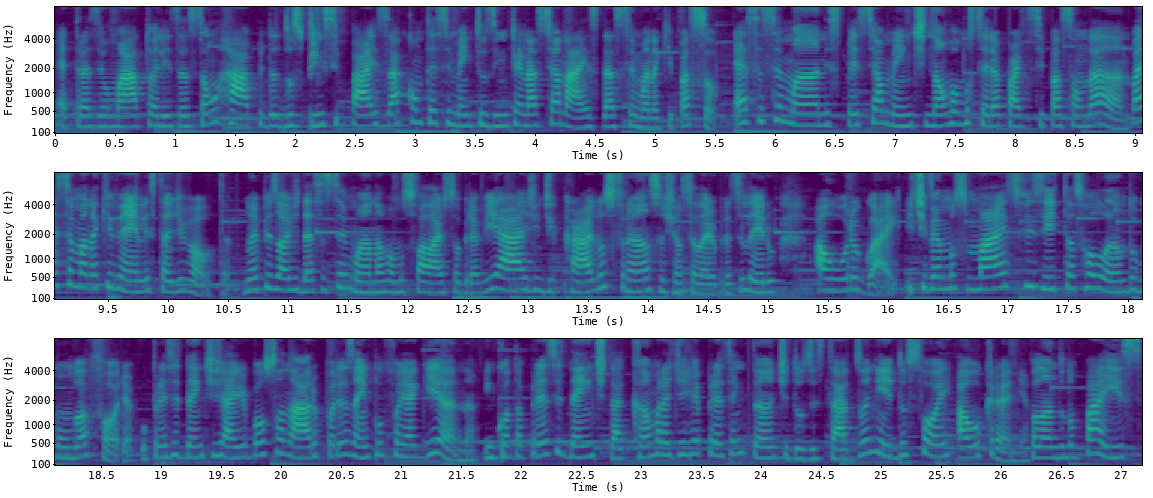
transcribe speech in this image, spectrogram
é trazer uma atualização rápida dos principais acontecimentos internacionais da semana que passou. Essa semana, especialmente, não vamos ter a participação da Ana, mas semana que vem ela está de volta. No episódio dessa semana, vamos falar sobre a viagem de Carlos França, chanceler brasileiro, ao Uruguai. E tivemos mais visitas rolando o mundo afora. O presidente Jair Bolsonaro, por exemplo, exemplo, foi a Guiana, enquanto a presidente da Câmara de Representantes dos Estados Unidos foi a Ucrânia. Falando no país,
